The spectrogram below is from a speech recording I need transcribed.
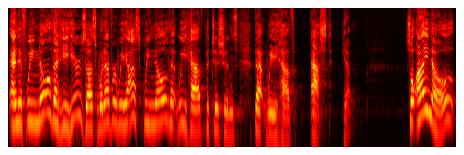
And if we know that He hears us, whatever we ask, we know that we have petitions that we have asked Him. So I know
